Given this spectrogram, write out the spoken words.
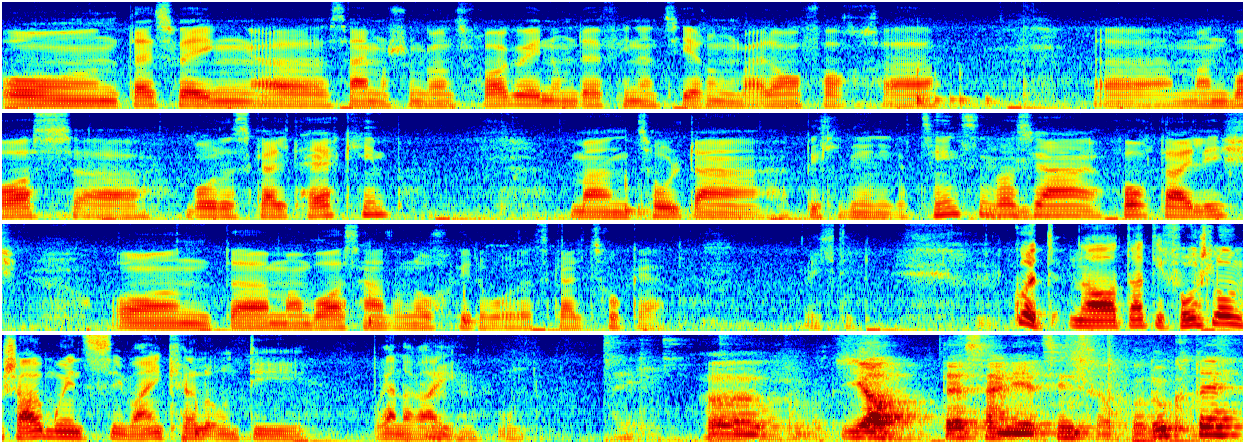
Und deswegen äh, sind wir schon ganz froh gewesen um die Finanzierung, weil einfach äh, äh, man weiß, äh, wo das Geld herkommt. Man zahlt auch ein bisschen weniger Zinsen, was mhm. ja ein Vorteil ist. Und äh, man weiß auch danach wieder, wo das Geld zurückgeht. Richtig. Gut, na, da die Vorschläge, schauen wir uns den Weinkeller und die Brennerei mhm. an. Äh, ja, das sind jetzt unsere Produkte,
